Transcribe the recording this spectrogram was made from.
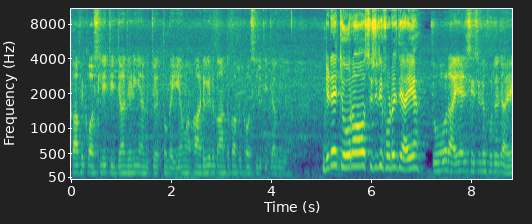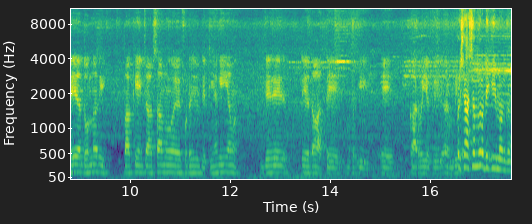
ਕਾਫੀ ਕੋਸਟਲੀ ਚੀਜ਼ਾਂ ਜਿਹੜੀਆਂ ਵਿੱਚੋਂ ਇੱਥੋਂ ਗਈਆਂ ਵਾ। ਹਾਰਡਵੇਅਰ ਦੁਕਾਨ ਤੋਂ ਕਾਫੀ ਕੋਸਟਲੀ ਚੀਜ਼ਾਂ ਗਈਆਂ। ਜਿਹੜੇ ਚੋਰ ਆ ਉਹ ਸੀਸੀਟੀਵੀ ਫੋਟੋਜ਼ ਤੇ ਆਏ ਆ? ਚੋਰ ਆਏ ਆ ਜੀ ਸੀਸੀਟੀਵੀ ਫੁਟੇਜ ਆਏ ਆ ਦੋਨਾਂ ਦੀ। ਬਾਕੀ ਇੰਚਾਰਜ ਸਾਹਿਬ ਨੂੰ ਇਹ ਫੁਟੇਜ ਦਿੱਤੀਆਂ ਗਈਆਂ ਵਾ। ਜਿਹਦੇ ਤੇ ਆਧਾਰ ਤੇ ਮਤਲਬ ਕਿ ਇਹ ਕਾਰਵਾਈ ਅੱਗੇ ਆਰੰਭੀ ਪ੍ਰਸ਼ਾਸਨ ਤੋਂ ਤੁਹਾਡੀ ਕੀ ਮੰਗ ਆ?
